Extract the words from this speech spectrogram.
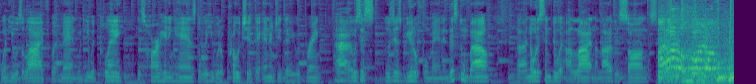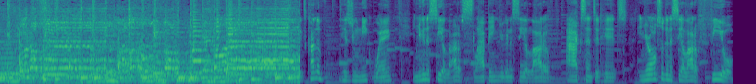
when he was alive, but man, when he would play, his hard-hitting hands, the way he would approach it, the energy that he would bring, ah, it was just it was just beautiful, man. And this tumbao, uh, I noticed him do it a lot in a lot of his songs. It's kind of his unique way, and you're gonna see a lot of slapping. You're gonna see a lot of accented hits and you're also gonna see a lot of feel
